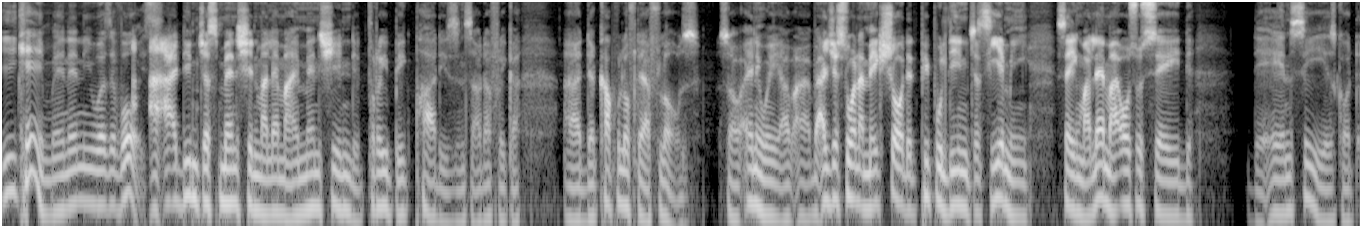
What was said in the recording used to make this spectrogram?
he came and then he was a voice I, I didn't just mention Malema. I mentioned the three big parties in South Africa. Uh, the couple of their flaws. So anyway, I, I, I just want to make sure that people didn't just hear me saying Malema. I also said the ANC has got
